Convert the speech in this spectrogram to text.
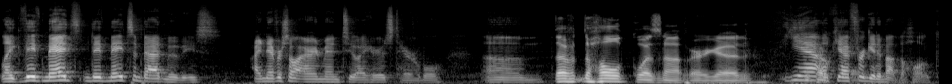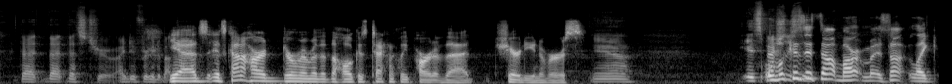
Like they've made they've made some bad movies. I never saw Iron Man two. I hear it's terrible. Um, The the Hulk was not very good. yeah, okay, I forget about the Hulk. That that that's true. I do forget about. Yeah, it's it's kind of hard to remember that the Hulk is technically part of that shared universe. that. yeah. Well, Especially because since- it's not Mar- It's not like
